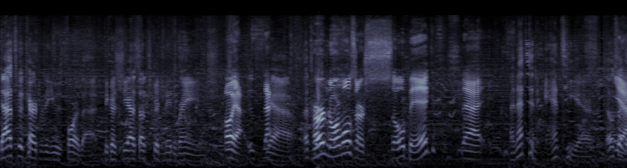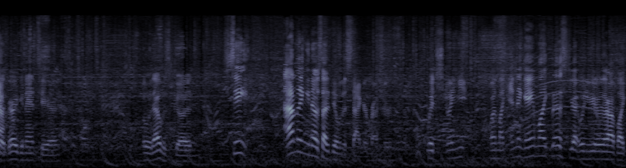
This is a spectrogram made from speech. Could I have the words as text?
that's a good character to use for that because she has such good mid range. Oh yeah, that, yeah, her good. normals are so big that And that's an anti-air. That looks Yeah. like a very good anti-air. Oh, that was good. See, I don't think he knows how to deal with the stagger pressure. Which, when you, when like in a game like this, you, when you either have like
